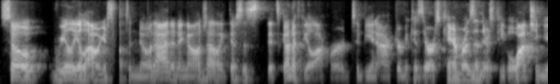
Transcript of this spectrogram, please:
So really allowing yourself to know that and acknowledge that, like this is, it's gonna feel awkward to be an actor because there's cameras and there's people watching you.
